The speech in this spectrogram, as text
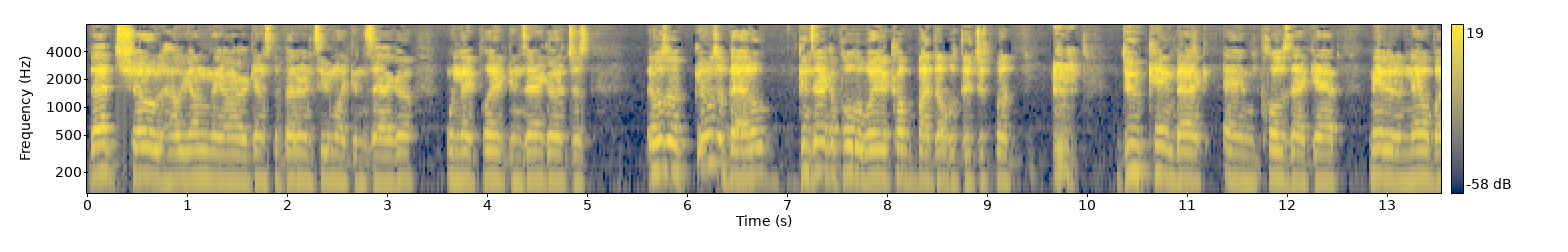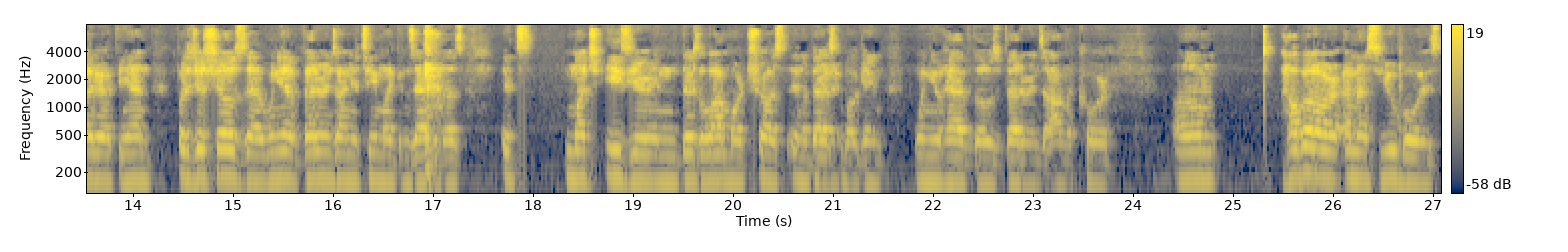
that showed how young they are against a veteran team like Gonzaga when they played Gonzaga. Just it was a it was a battle. Gonzaga pulled away a couple by double digits, but Duke came back and closed that gap, made it a nail biter at the end. But it just shows that when you have veterans on your team like Gonzaga does, it's much easier and there's a lot more trust in a basketball game when you have those veterans on the court. Um, how about our MSU boys?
